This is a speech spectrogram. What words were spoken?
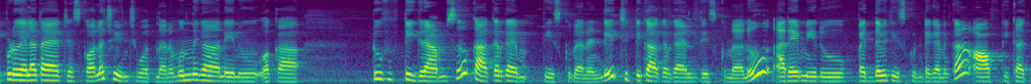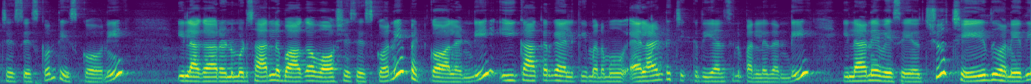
ఇప్పుడు ఎలా తయారు చేసుకోవాలో చూపించబోతున్నాను ముందుగా నేను ఒక టూ ఫిఫ్టీ గ్రామ్స్ కాకరకాయ తీసుకున్నానండి. చిట్టి కాకరకాయలు తీసుకున్నాను. అరే మీరు పెద్దవి తీసుకుంటే కనుక హాఫ్కి కట్ చేసేసుకొని తీసుకొని ఇలాగా రెండు మూడు సార్లు బాగా వాష్ చేసేసుకొని పెట్టుకోవాలండి. ఈ కాకరకాయలకి మనము ఎలాంటి చిక్కు తీయాల్సిన పర్లేదండి ఇలానే వేసేయచ్చు. చేదు అనేది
